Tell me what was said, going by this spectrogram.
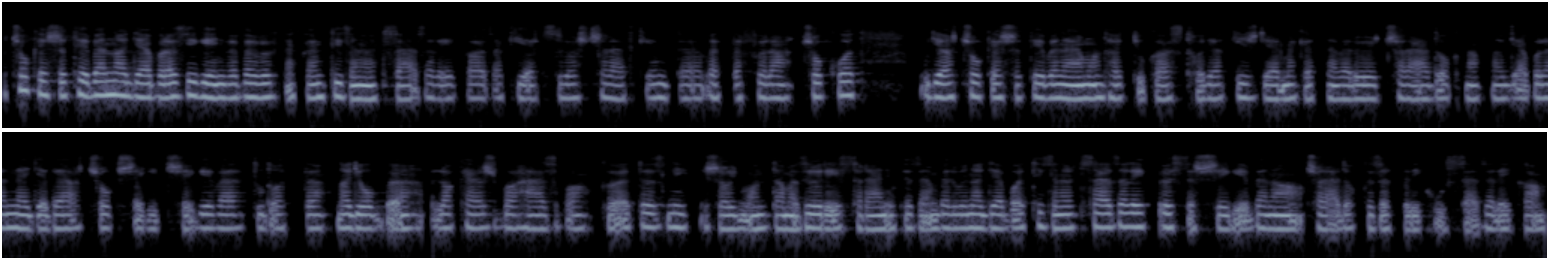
A csok esetében nagyjából az igénybevevőknek olyan 15%-a az, aki egyszülős családként vette föl a csokot, Ugye a csok esetében elmondhatjuk azt, hogy a kisgyermeket nevelő családoknak nagyjából a negyede a csok segítségével tudott nagyobb lakásba, házba költözni, és ahogy mondtam, az ő részarányuk ezen belül nagyjából 15 százalék, összességében a családok között pedig 20 százalék a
